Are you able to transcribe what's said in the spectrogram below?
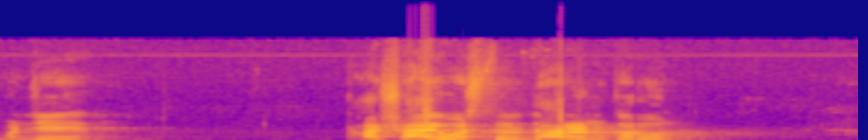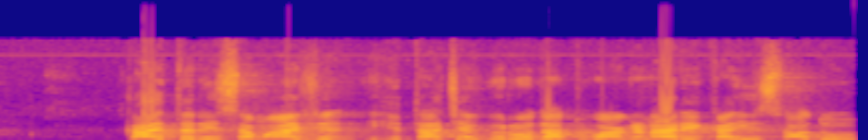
म्हणजे काशाय वस्त्र धारण करून काहीतरी समाज हिताच्या विरोधात वागणारे काही साधू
